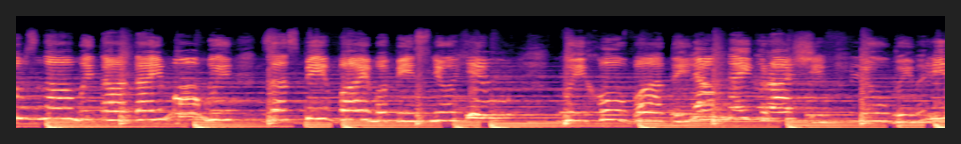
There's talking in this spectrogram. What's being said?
Разом з нами тата й мами заспіваймо пісню їм, вихователям найкращим, любим рідним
